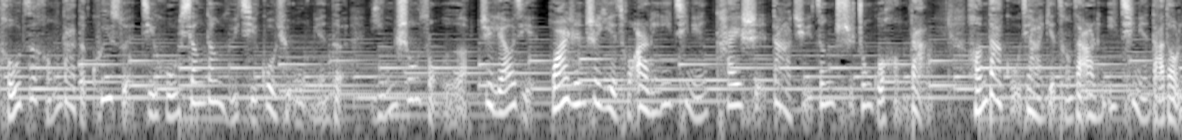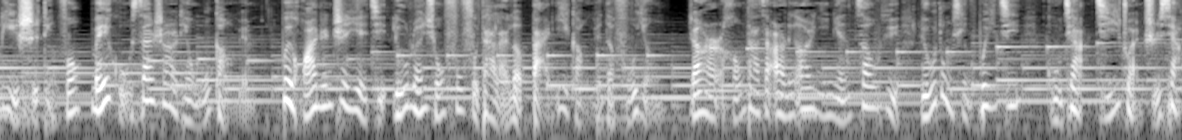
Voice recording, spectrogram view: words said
投资恒大的亏损几乎相当于其过去五年的营收总额。据了解，华人置业从二零一七年开始大举增持中国恒大，恒大股价也曾在二零一七年达到历史顶峰，每股三十二点五港元，为华人置业及刘銮雄夫妇带来了百亿港元的浮盈。然而，恒大在二零二一年遭遇流动性危机，股价急转直下，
